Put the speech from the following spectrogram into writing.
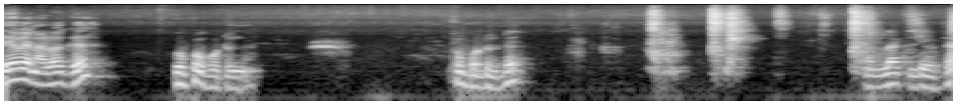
தேவையான அளவுக்கு உப்பு போட்டுங்க. உப்பு போட்டுக்கிட்டு நல்லா கிண்டி விட்டு.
